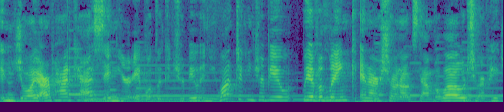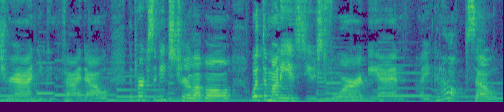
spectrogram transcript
enjoy our podcast and you're able to contribute and you want to contribute, we have a link in our show notes down below to our Patreon. You can find out the perks of each tier level, what the money is used for, and how you can help. So,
